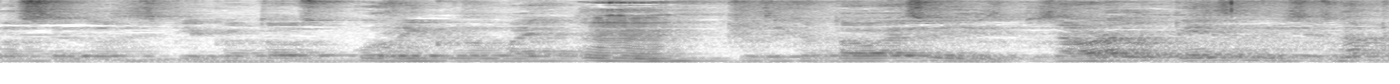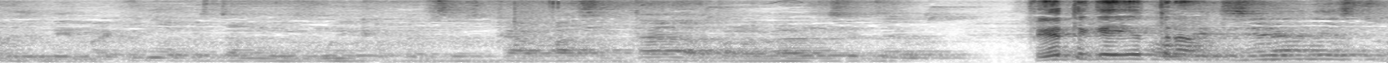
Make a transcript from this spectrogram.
no sé, nos explicó todo su currículum, vaya. Nos dijo todo eso y pues ahora lo piensas y dices, no, pues me imagino que está muy, muy capac- capacitada para hablar de ese tema. Fíjate que hay otra, Aunque te serán esto,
